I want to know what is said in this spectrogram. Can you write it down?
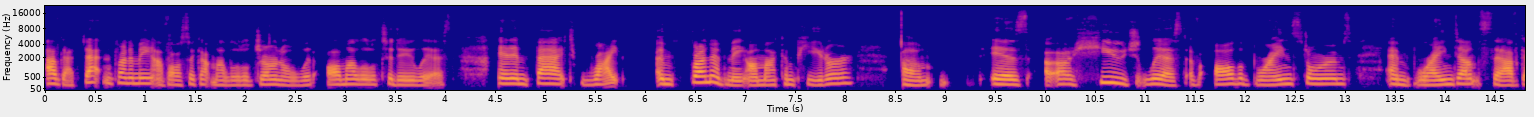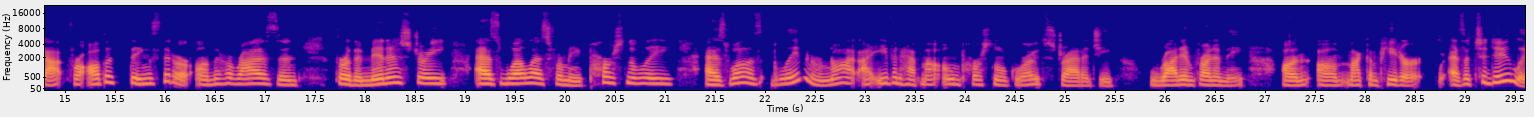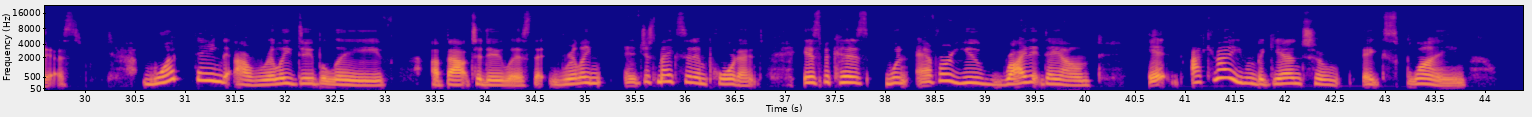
I've got that in front of me. I've also got my little journal with all my little to do list. And in fact, right in front of me on my computer um, is a, huge list of all the brainstorms and brain dumps that I've got for all the things that are on the horizon for the ministry, as well as for me personally, as well as, believe it or not, I even have my own personal growth strategy right in front of me on um, my computer as a to do list. One thing that I really do believe about to do lists that really it just makes it important is because whenever you write it down, it I cannot even begin to explain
